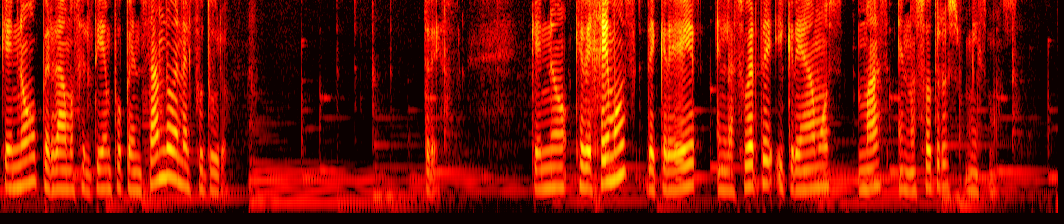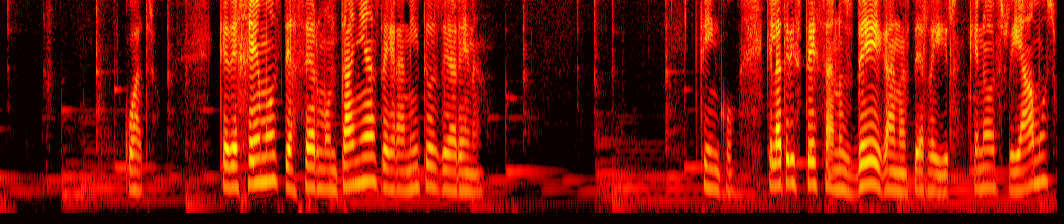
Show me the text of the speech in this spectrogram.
Que no perdamos el tiempo pensando en el futuro. 3. Que, no, que dejemos de creer en la suerte y creamos más en nosotros mismos. 4. Que dejemos de hacer montañas de granitos de arena. 5. Que la tristeza nos dé ganas de reír, que nos riamos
